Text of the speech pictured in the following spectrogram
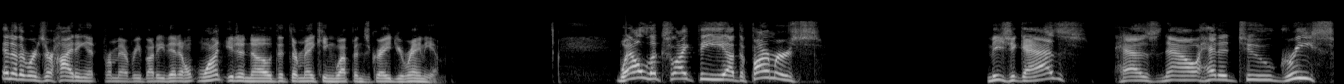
in other words, they're hiding it from everybody. They don't want you to know that they're making weapons grade uranium. Well, looks like the uh, the farmers Mijagaz has now headed to Greece.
